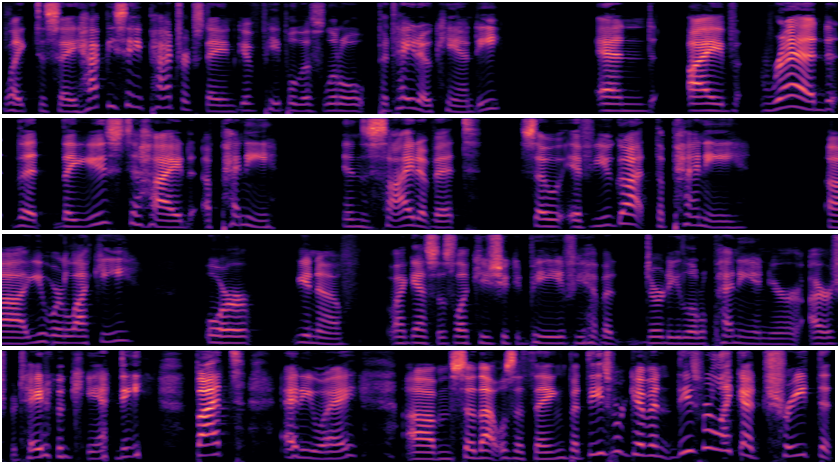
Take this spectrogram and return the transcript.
like to say Happy St. Patrick's Day and give people this little potato candy. And I've read that they used to hide a penny inside of it. So if you got the penny, uh, you were lucky, or you know, I guess, as lucky as you could be if you have a dirty little penny in your Irish potato candy. But anyway, um, so that was a thing. But these were given, these were like a treat that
